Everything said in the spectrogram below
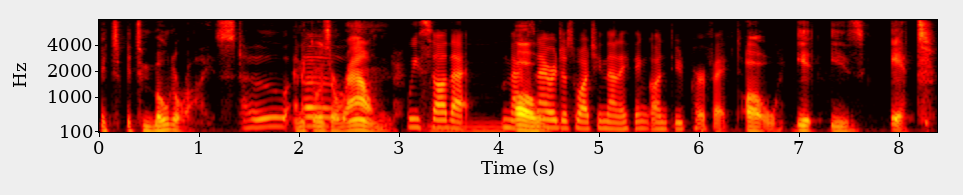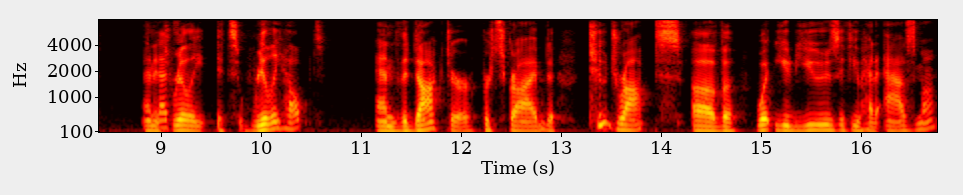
it's it's motorized Oh, and it goes oh. around. We saw that. Mm. Max and I Oh. were just watching that. I think on Dude Perfect. Oh, it is it, and it's really it's really helped. And the doctor prescribed two drops of what you'd use if you had asthma.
